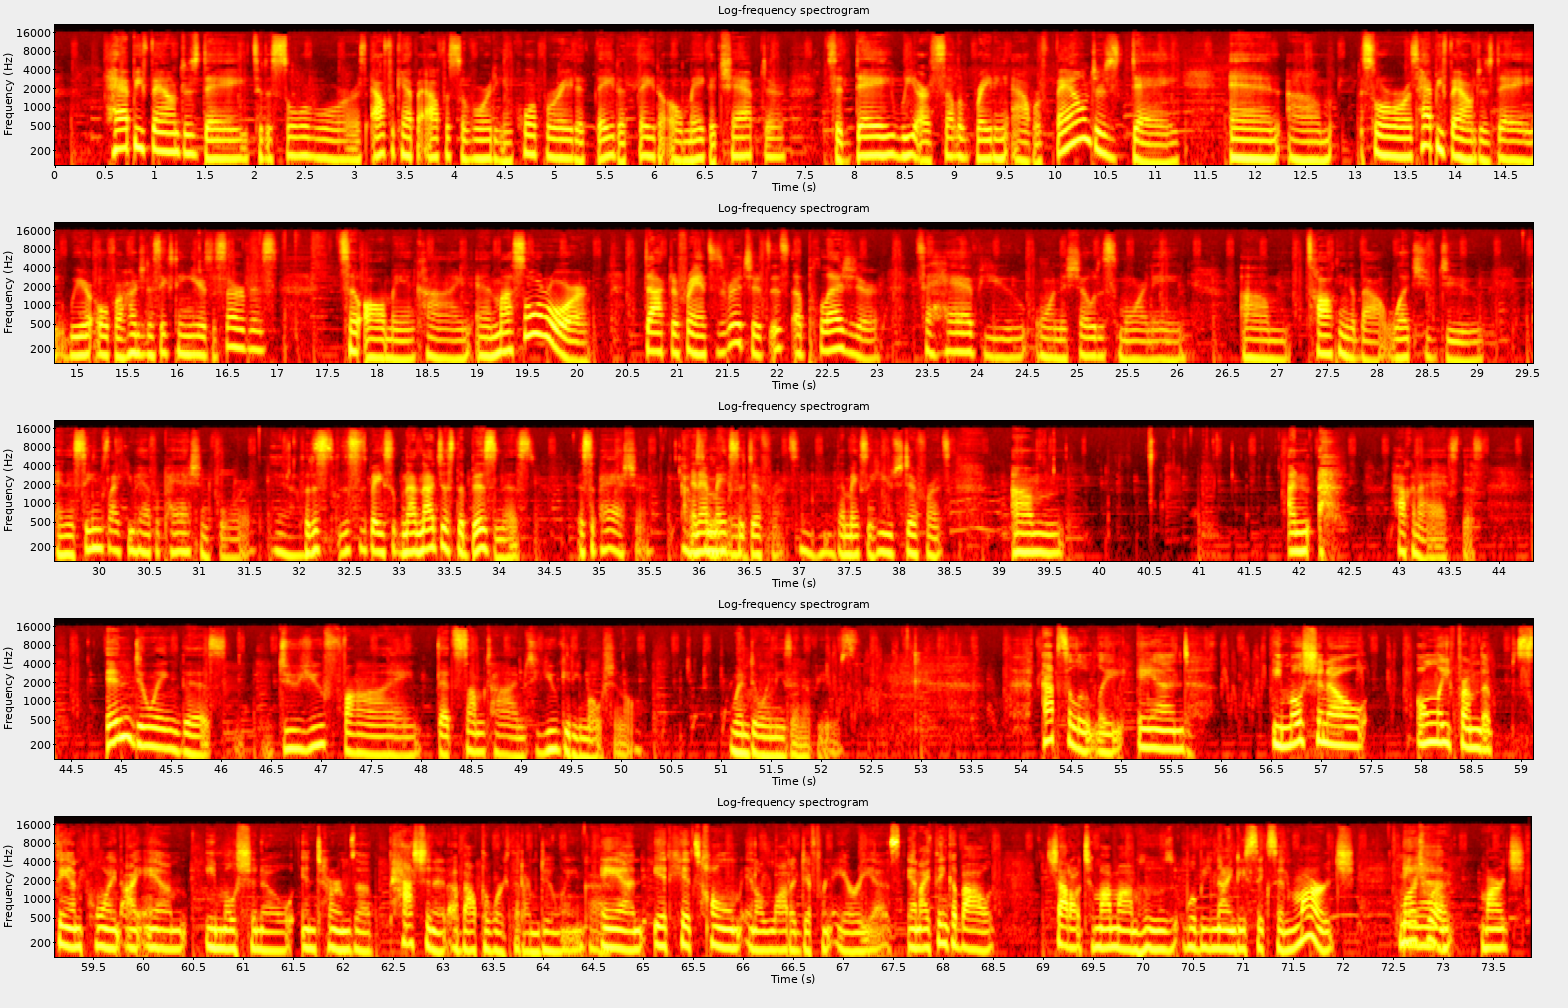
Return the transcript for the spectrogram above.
Happy Founders Day to the Sorors, Alpha Kappa Alpha Sorority Incorporated, Theta Theta Omega chapter. Today we are celebrating our Founders Day. And um, Sorors, happy Founders Day. We're over 116 years of service to all mankind. And my soror, Dr. Frances Richards, it's a pleasure to have you on the show this morning um, talking about what you do. And it seems like you have a passion for it. Yeah. So this this is basically not, not just a business, it's a passion. And that makes a Absolutely. difference. That makes a huge difference. Um, and how can I ask this? In doing this, do you find that sometimes you get emotional when doing these interviews? Absolutely. And emotional only from the standpoint I am emotional in terms of passionate about the work that I'm doing. Okay. And it hits home in a lot of different areas. And I think about shout out to my mom who will be 96 in March. March what? March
